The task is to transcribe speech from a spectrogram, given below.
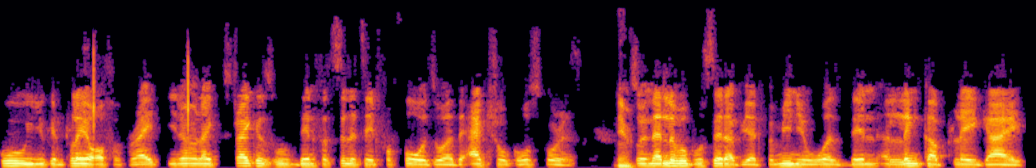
who you can play off of, right? You know, like strikers who then facilitate for forwards who are the actual goal scorers. Yeah. So in that Liverpool setup, you had Firmino was then a link-up play guy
